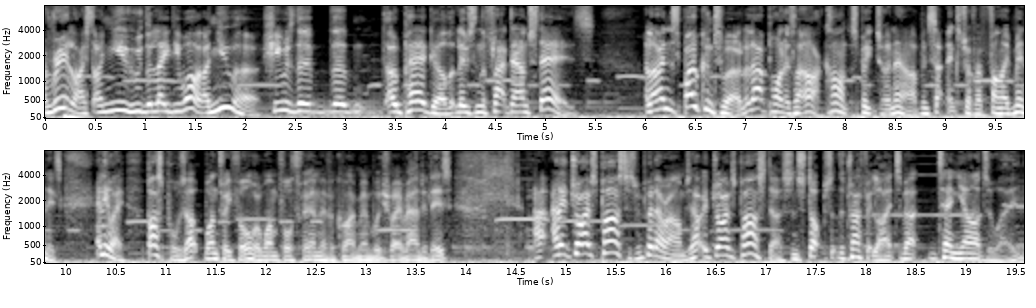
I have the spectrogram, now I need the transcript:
I realised I knew who the lady was. I knew her. She was the the au pair girl that lives in the flat downstairs. And I hadn't spoken to her. And at that point, it's like, oh, I can't speak to her now. I've been sat next to her for five minutes. Anyway, bus pulls up, 134 or 143, I never quite remember which way round it is. Uh, and it drives past us. We put our arms out, it drives past us and stops at the traffic lights about 10 yards away.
